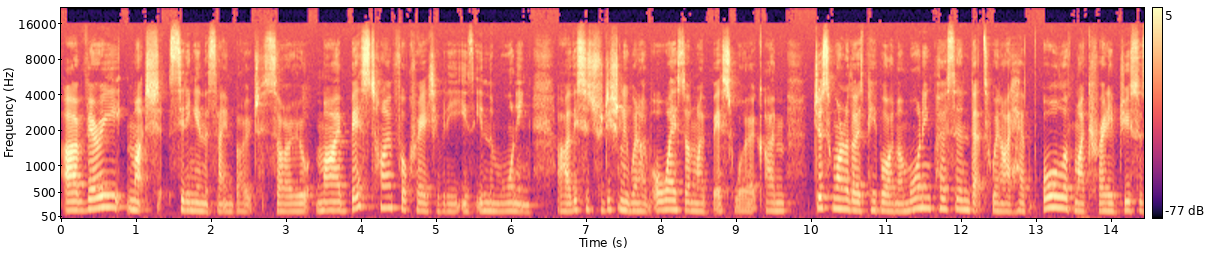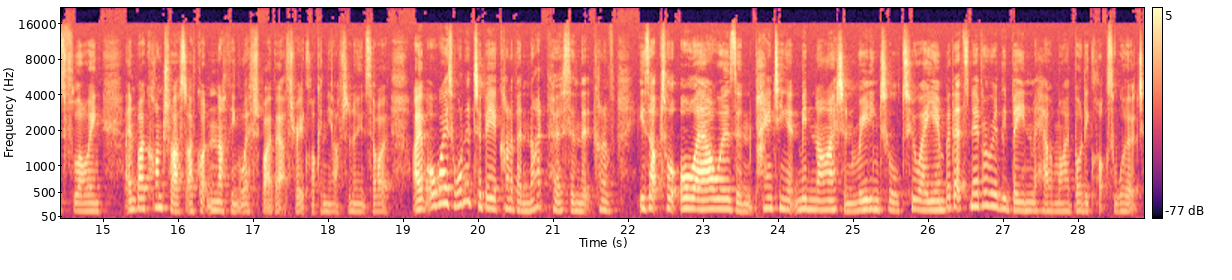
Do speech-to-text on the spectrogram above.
are very much sitting in the same boat. So my best time for creativity is in the morning. Uh, this is traditionally when I've always done my best work. I'm just one of those people. I'm a morning person. That's when I have all of my creative juices flowing. And by contrast, I've got nothing left by about three o'clock in the afternoon. So I, I've always wanted to be a kind of a night person that kind of is up till all hours and painting at midnight and reading till 2 a.m. But that's never really been how my body clocks worked.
